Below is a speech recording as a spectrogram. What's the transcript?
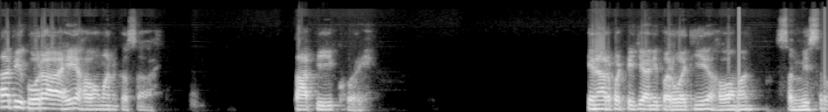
तापी खोरा आहे हवामान कसं आहे? तापी खोरे. किनारपट्टीचे आणि पर्वतीय हवामान संमिश्र.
